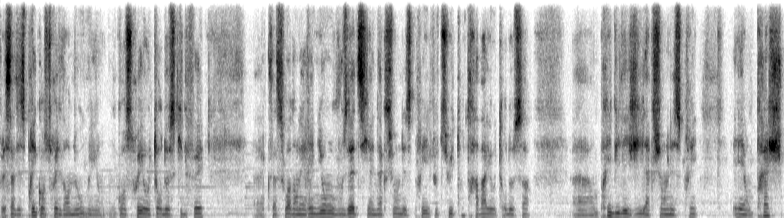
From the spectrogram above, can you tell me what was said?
le Saint-Esprit, construit devant nous, mais on, construit autour de ce qu'il fait, que ce soit dans les réunions où vous êtes, s'il y a une action de l'Esprit, tout de suite, on travaille autour de ça. Euh, on privilégie l'action de l'esprit et on prêche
